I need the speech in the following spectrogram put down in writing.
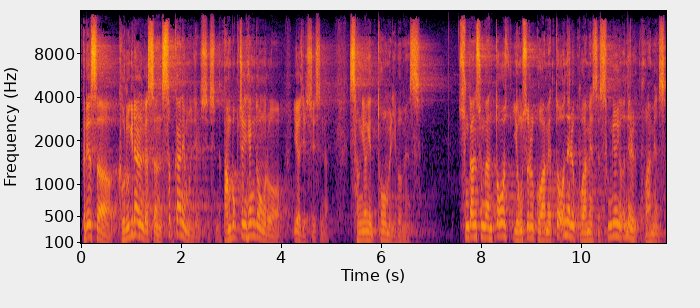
그래서 거룩이라는 것은 습관의 문제일 수 있습니다. 반복적인 행동으로 이어질 수 있습니다. 성령의 도움을 입으면서 순간순간 또 용서를 구하며 또 은혜를 구하면서 성령의 은혜를 구하면서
